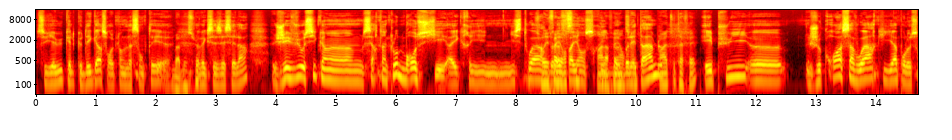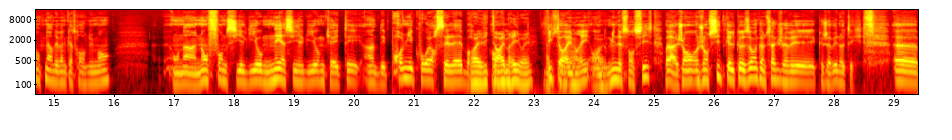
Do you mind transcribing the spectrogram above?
parce qu'il y a eu quelques dégâts sur le plan de la santé. Bah, avec ces essais-là. J'ai vu aussi qu'un certain Claude Brossier a écrit une histoire de la faïencerie Ah, la de faïencerie. Bonnet-Table. Ouais, tout à fait. Et puis, je crois savoir qu'il y a pour le centenaire des 24 heures du Mans, on a un enfant de Ciel Guillaume, né à Ciel Guillaume, qui a été un des premiers coureurs célèbres. Ouais, Victor en- Emery, oui. Victor Absolument. Emery en Ouais. 1906. Voilà, j'en cite quelques-uns comme ça que j'avais que j'avais noté. Euh,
